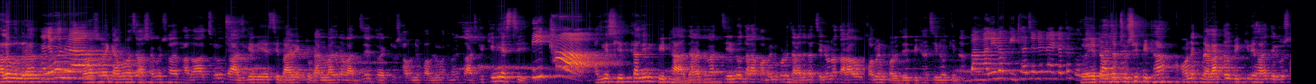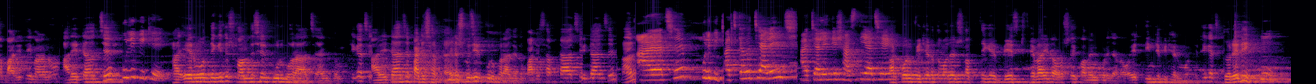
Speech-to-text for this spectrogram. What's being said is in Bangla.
হ্যালো বন্ধুরা। হ্যালো বন্ধুরা। তোমরা সবাই কেমন আছো? আশা করি সবাই ভালো আছো। তো আজকে নিয়ে এসেছি বাইরে একটু গান বাজনা বাজছে তো একটু সাউন্ডের প্রবলেম হতে পারে। তো আজকে কি নিয়ে এসেছি? পিঠা। আজকে শীতকালীন পিঠা। যারা যারা চেনো তারা কমেন্ট করো। যারা যারা চেনো না তারাও কমেন্ট করো যে পিঠা চিনো কিনা। বাঙালিরা পিঠা চেনে না এটা তো তো এটা হচ্ছে চুষি পিঠা। অনেক মেলাতেও বিক্রি হয় যেগুলো সব বাড়িতেই বানানো। আর এটা হচ্ছে পুলি পিঠে। হ্যাঁ এর মধ্যে কিন্তু সন্দেশের পুর ভরা আছে একদম ঠিক আছে? আর এটা আছে পাটিসাপটা। এটা সুজির পুর ভরা আছে। তো পাটিসাপটা আছে এটা আছে আর আছে পুলি পিঠা। আজকে হবে চ্যালেঞ্জ আর চ্যালেঞ্জের শাস্তি আছে। আর কোন পিঠেটা তোমাদের সব থেকে বেস্ট ফেভারিট অবশ্যই কমেন্ট করে জানাও এই তিনটে পিঠের মধ্যে ঠিক আছে? তো রেডি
